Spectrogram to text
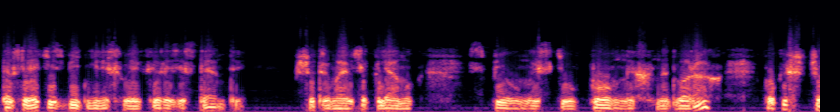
та всілякі збіднілі свояки резистенти що тримаються клямок з півмисків повних на дворах, поки що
